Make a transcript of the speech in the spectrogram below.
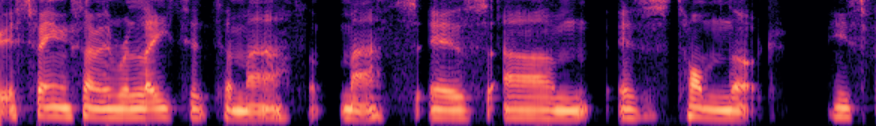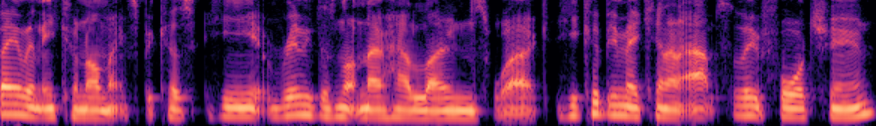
is failing something related to math maths is um is Tom Nook. He's failing economics because he really does not know how loans work. He could be making an absolute fortune,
